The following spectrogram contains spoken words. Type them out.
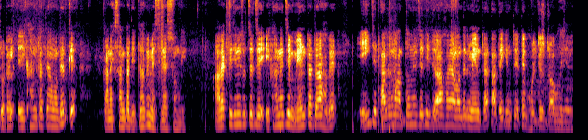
টোটাল এইখানটাতে আমাদেরকে কানেকশানটা দিতে হবে মেশিনের সঙ্গে। আর একটি জিনিস হচ্ছে যে, এখানে যে মেনটা দেওয়া হবে, এই যে তারের মাধ্যমে যদি দেওয়া হয় আমাদের মেনটা তাতে কিন্তু এতে ভোল্টেজ ড্রপ হয়ে যাবে।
